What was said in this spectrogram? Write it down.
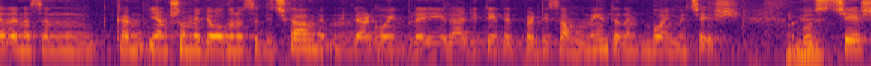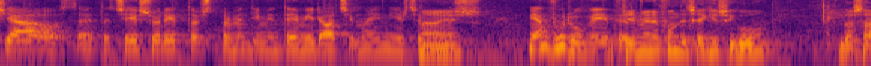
edhe nëse kam, jam shumë e lodhun ose diçka, më largojnë prej realitetit për disa momente dhe më bojnë me qesh. Po, buzëqeshja ose të qeshurit është për mendimin tem ilaçi ma i mirë që munesh me ia dhuru vetes. Filmin e fundit që e ke shiku? Ndoshta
